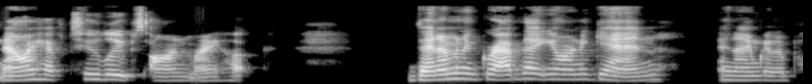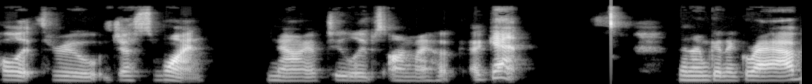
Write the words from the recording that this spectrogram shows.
Now I have two loops on my hook. Then I'm going to grab that yarn again and I'm going to pull it through just one. Now I have two loops on my hook again. Then I'm going to grab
